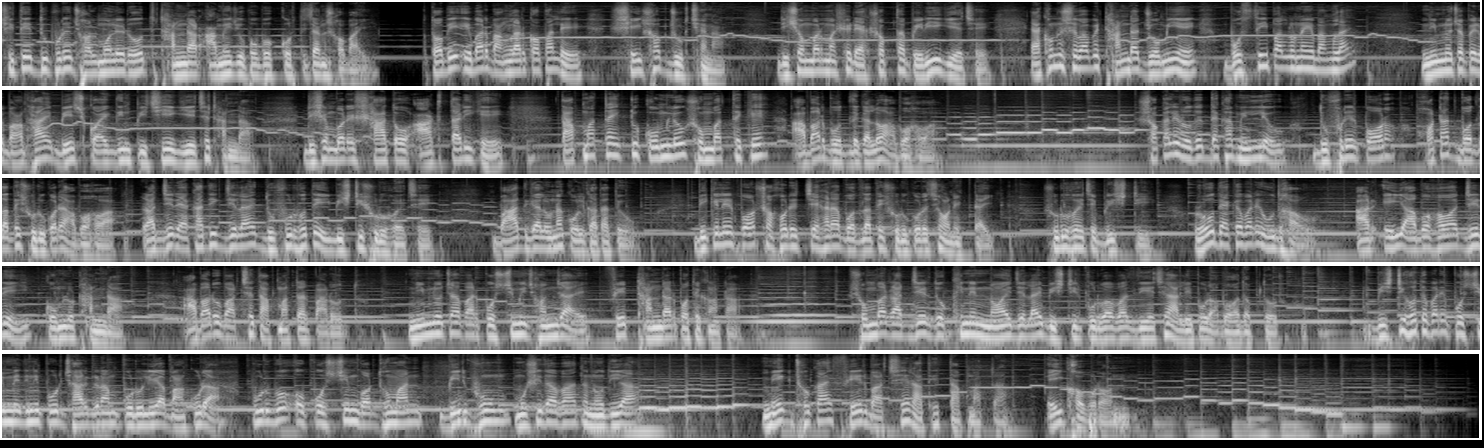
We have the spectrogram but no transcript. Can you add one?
শীতের দুপুরে ঝলমলে রোদ, ঠান্ডার আমেজ উপভোগ করতে চান সবাই। তবে এবার বাংলার কপালে সেই সব জুটছে না। ডিসেম্বর মাসের এক সপ্তাহ পেরিয়ে গিয়েছে। এখনও সেভাবে ঠান্ডা জমিয়ে বসতেই পারল না এ বাংলায়। নিম্নচাপের বাঁধায় বেশ কয়েকদিন পিছিয়ে গিয়েছে ঠান্ডা। ডিসেম্বরের সাত ও আট তারিখে তাপমাত্রা একটু কমলেও সোমবার থেকে আবার বদলে গেল আবহাওয়া। সকালে রোদের দেখা মিললেও দুপুরের পর হঠাৎ বদলাতে শুরু করে আবহাওয়া। রাজ্যের একাধিক জেলায় দুপুর হতেই বৃষ্টি শুরু হয়েছে। বাদ গেল না কলকাতাতেও। বিকেলের পর শহরের চেহারা বদলাতে শুরু করেছে অনেকটাই। শুরু হয়েছে বৃষ্টি। রোদ একেবারে উধাও। আর এই আবহাওয়ার জেরেই কমলো ঠান্ডা। আবারও বাড়ছে তাপমাত্রার পারদ। নিম্নচাপ আর পশ্চিমী ঝঞ্ঝায় ফের ঠান্ডার পথে কাঁটা। সোমবার রাজ্যের দক্ষিণের নয় জেলায় বৃষ্টির পূর্বাভাস দিয়েছে আলিপুর আবহাওয়া দপ্তর। বৃষ্টি হতে পারে পশ্চিম মেদিনীপুর, ঝাড়গ্রাম, পুরুলিয়া, বাঁকুড়া, পূর্ব ও পশ্চিম বর্ধমান, বীরভূম, মুর্শিদাবাদ, নদিয়া। মেঘ ঢোকায় ফের বাড়ছে রাতের তাপমাত্রা। এই খবর অন।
